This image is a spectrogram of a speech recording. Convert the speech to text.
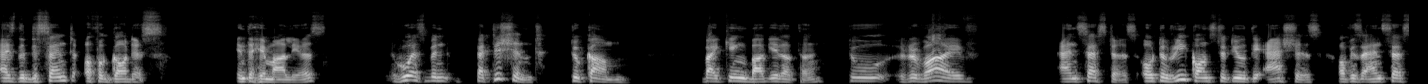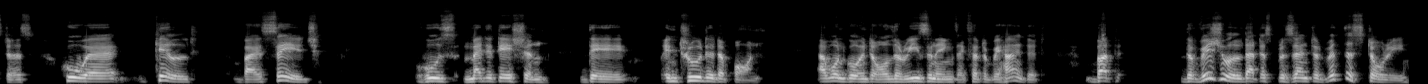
as the descent of a goddess in the Himalayas who has been petitioned to come by King Bhagiratha to revive ancestors or to reconstitute the ashes of his ancestors who were killed by a sage whose meditation they intruded upon. I won't go into all the reasonings, etc., behind it. But the visual that is presented with this story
